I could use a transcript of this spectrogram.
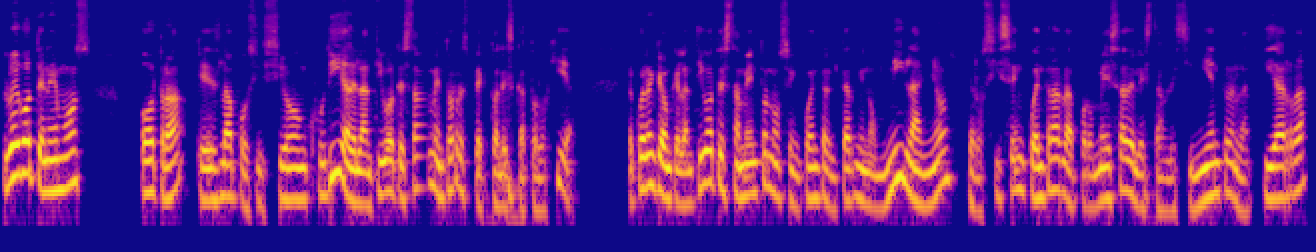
Luego tenemos otra, que es la posición judía del Antiguo Testamento respecto a la escatología. Recuerden que aunque el Antiguo Testamento no se encuentra el término mil años, pero sí se encuentra la promesa del establecimiento en la tierra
